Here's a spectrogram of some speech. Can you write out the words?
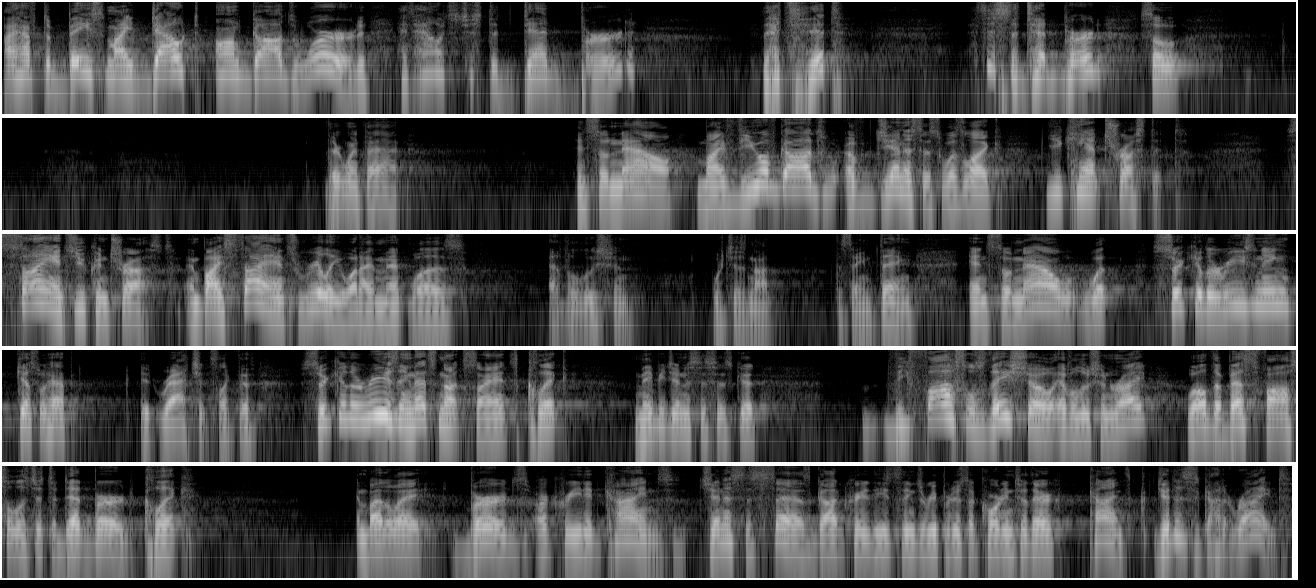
I have to base my doubt on God's word. And now it's just a dead bird? That's it? It's just a dead bird. So there went that. And so now my view of God's of Genesis was like, you can't trust it. Science you can trust. And by science, really what I meant was evolution, which is not the same thing. And so now what circular reasoning, guess what happened? It ratchets like this. Circular reasoning, that's not science. Click. Maybe Genesis is good. The fossils, they show evolution, right? Well, the best fossil is just a dead bird. Click. And by the way, birds are created kinds. Genesis says God created these things to reproduce according to their kinds. Genesis got it right.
